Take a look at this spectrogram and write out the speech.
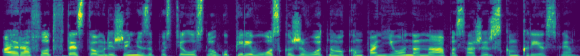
Аэрофлот в тестовом режиме запустил услугу перевозка животного компаньона на пассажирском кресле.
